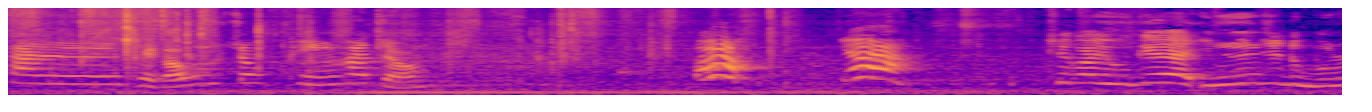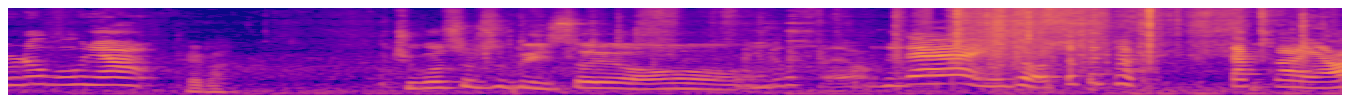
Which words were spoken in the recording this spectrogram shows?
한 제가 홈쇼핑 하죠. 아! 야! 제가 여기에 있는지도 모르고 그냥 대박 죽었을 수도 있어요 안 죽었어요. 근데 여기 어떻게 닦, 닦아요?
